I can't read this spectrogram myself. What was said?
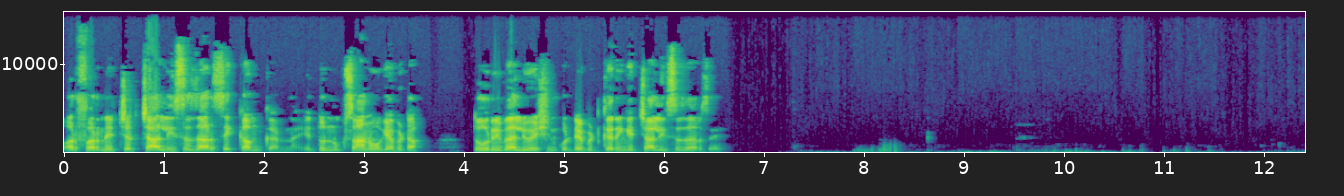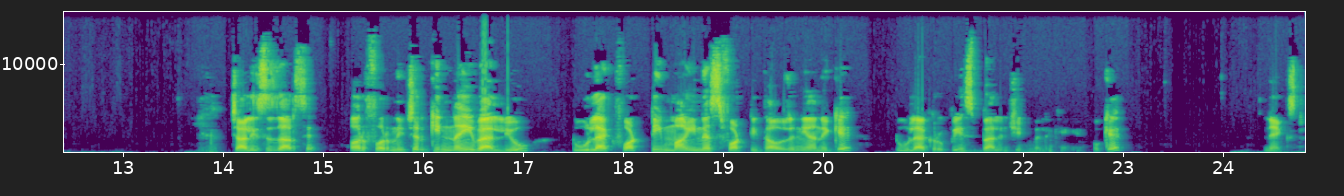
और फर्नीचर चालीस हज़ार से कम करना है। ये तो नुकसान हो गया बेटा। तो रिवैल्यूएशन को डेबिट करेंगे चालीस हज़ार से चालीस हज़ार से, और फर्नीचर की नई value two lakh forty minus forty thousand यानी कि two lakh rupees balance sheet में लिखेंगे okay next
